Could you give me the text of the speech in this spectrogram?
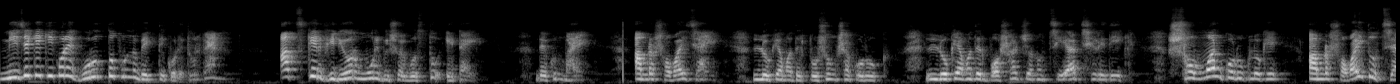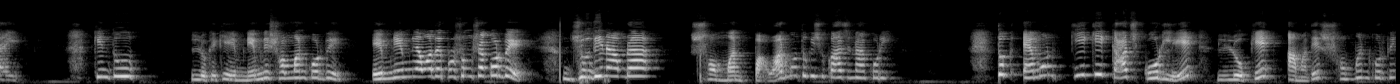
নিজেকে কি করে গুরুত্বপূর্ণ ব্যক্তি করে তুলবেন? আজকের ভিডিওর মূল বিষয়বস্তু এটাই। দেখুন ভাই, আমরা সবাই চাই লোকে আমাদের প্রশংসা করুক, লোকে আমাদের বসার জন্য চেয়ার ছেড়ে দিক, সম্মান করুক লোকে, আমরা সবাই তো চাই। কিন্তু লোকে কি এমনি এমনি সম্মান করবে? এমনি এমনি আমাদের প্রশংসা করবে? যদি না আমরা সম্মান পাওয়ার মতো কিছু কাজ না করি তো এমন কি কি কাজ করলে লোকে আমাদের সম্মান করবে?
